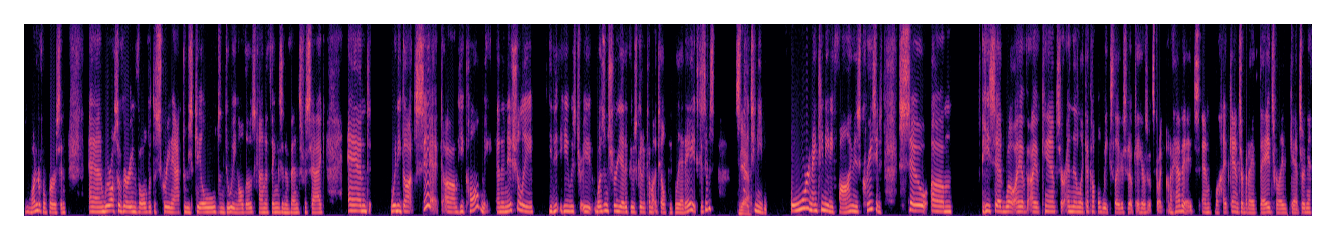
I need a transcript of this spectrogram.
wonderful person, and we're also very involved with the Screen Actors Guild and doing all those kind of things and events for SAG. And when he got sick, um, he called me, and initially he he was he wasn't sure yet if he was going to come out and tell people he had AIDS because it was, it was yeah. 1984, 1985. It was crazy. So um, he said, "Well, I have I have cancer," and then like a couple weeks later, said, "Okay, here's what's going on. I have AIDS, and well, I have cancer, but I have AIDS-related cancer." And,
